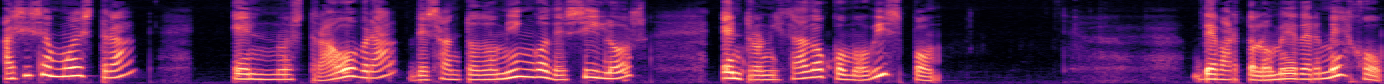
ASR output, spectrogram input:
Así se muestra en nuestra obra de Santo Domingo de Silos, entronizado como obispo, de Bartolomé Bermejo,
